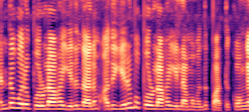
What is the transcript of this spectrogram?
எந்த ஒரு பொருளாக இருந்தாலும் அது இரும்பு பொருளாக இல்லாமல் வந்து பார்த்துக்கோங்க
